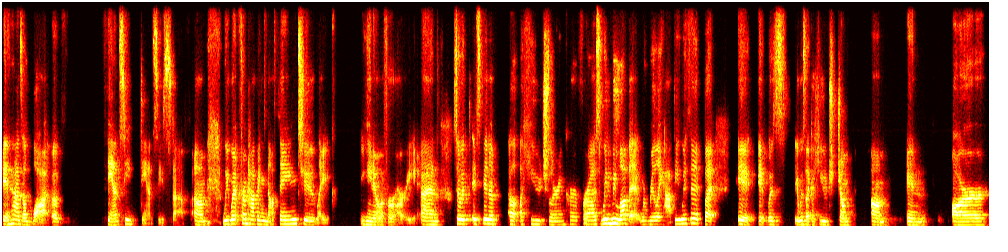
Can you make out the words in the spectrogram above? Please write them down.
It has a lot of fancy dancy stuff. Um, we went from having nothing to like, you know, a Ferrari. And so it, it's been a, a, a huge learning curve for us. We, we love it. We're really happy with it, but it, it was, it was like a huge jump um, in our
